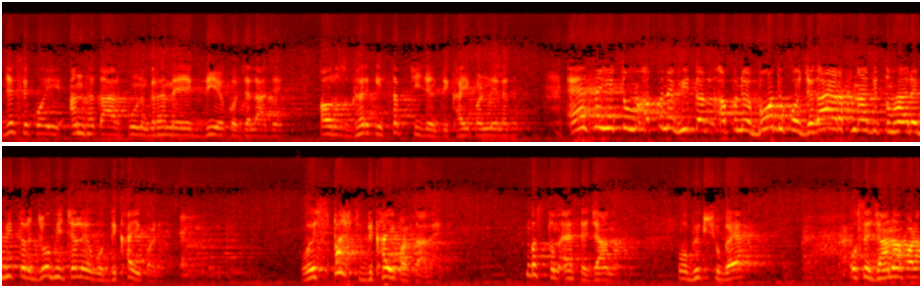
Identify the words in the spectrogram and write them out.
जैसे कोई अंधकारपूर्ण ग्रह में एक दिए को जला दे और उस घर की सब चीज़ें दिखाई पड़ने लगे। ऐसे ही तुम अपने भीतर, अपने बोध को जगाए रखना कि तुम्हारे भीतर जो भी चले वो दिखाई पड़े। वो स्पष्ट दिखाई पड़ता रहे। बस तुम ऐसे जाना। वो भिक्षु गया। उसे जाना पड़ा।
